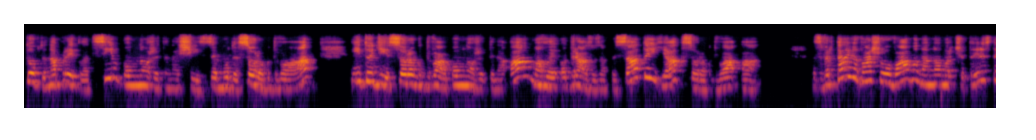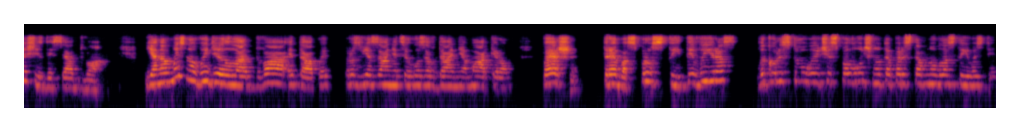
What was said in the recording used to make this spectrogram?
тобто, наприклад, 7 помножити на 6 це буде 42, і тоді 42 помножити на А могли одразу записати як 42А. Звертаю вашу увагу на номер 462. Я навмисно виділила два етапи розв'язання цього завдання маркером. Перше, треба спростити вираз, використовуючи сполучну та переставну властивості,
